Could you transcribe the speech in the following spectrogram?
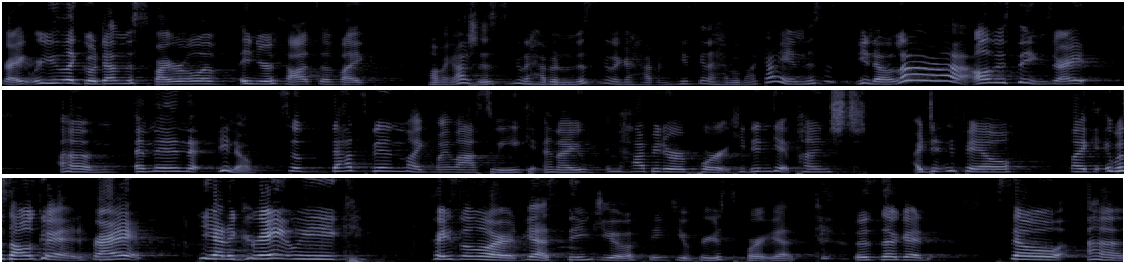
right? Where you like go down the spiral of in your thoughts of like, oh my gosh, this is gonna happen, this is gonna happen, he's gonna have a black eye, and this is, you know, la, la, la, all these things, right? Um, and then, you know, so that's been like my last week, and I am happy to report he didn't get punched, I didn't fail, like it was all good, right? He had a great week. Praise the Lord. Yes, thank you. Thank you for your support. Yes, it was so good. So, um,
